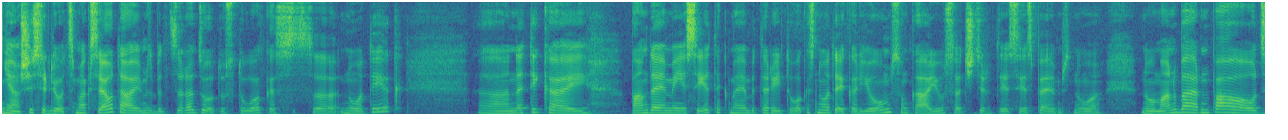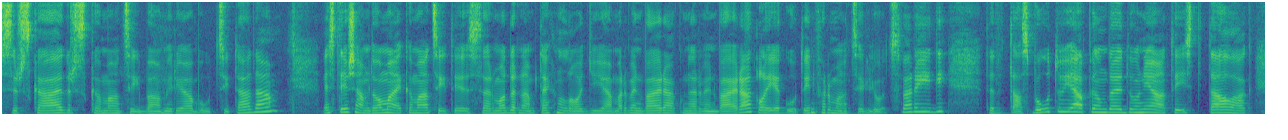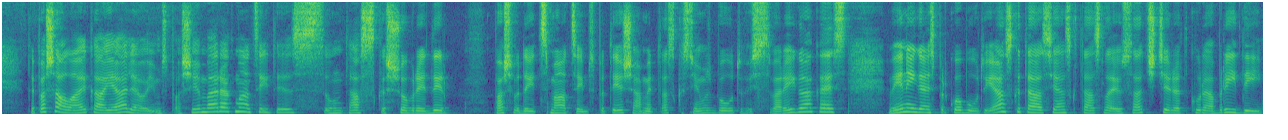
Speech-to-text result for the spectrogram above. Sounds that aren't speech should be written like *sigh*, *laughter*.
Jā, šis ir ļoti smags jautājums, bet redzot uz to, kas uh, notiek, uh, ne tikai pandēmijas ietekmē, bet arī to, kas notiek ar jums un kā jūs atšķiraties iespējams no, no manu bērnu paaudzes, ir skaidrs, ka mācībām ir jābūt citādām. Es tiešām domāju, ka mācīties ar modernām tehnoloģijām arvien vairāk un arvien vairāk, lai iegūtu informāciju, ir ļoti svarīgi. Tad tas būtu jāpilnveido un jāattīsta tālāk. Te pašā laikā jāļauj jums pašiem vairāk mācīties, un tas, kas šobrīd ir pašvadītas mācības patiešām ir tas, kas jums būtu vissvarīgākais. Vienīgais, par ko būtu jāskatās, jāskatās, lai jūs atšķirat, kurā brīdī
